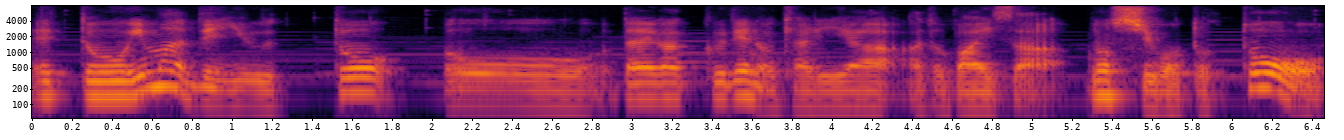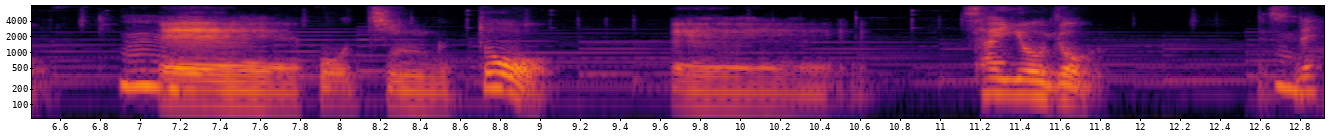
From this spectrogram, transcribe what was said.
えっと、今で言うと、お大学でのキャリアアドバイザーの仕事と、うんえーコーチングと、えー採用業務ですね。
